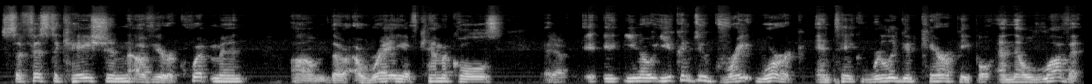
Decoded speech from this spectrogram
sophistication of your equipment, um, the array of chemicals. Yeah. It, it- you know, you can do great work and take really good care of people, and they'll love it,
